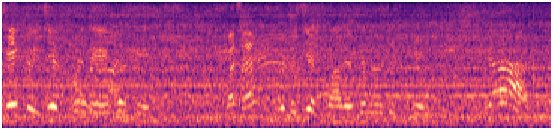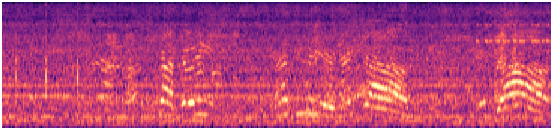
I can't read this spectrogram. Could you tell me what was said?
Take the chips when they look at What's that? Put the chips while they're coming to just in case. Good job. Good job, Jody. Through here. Nice job. Good job.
